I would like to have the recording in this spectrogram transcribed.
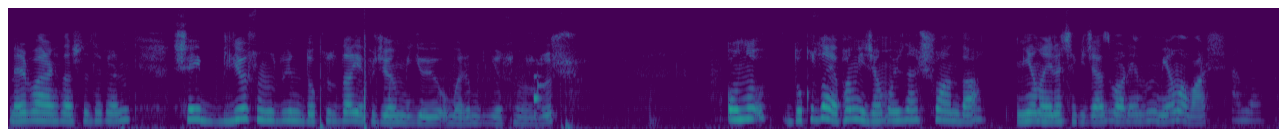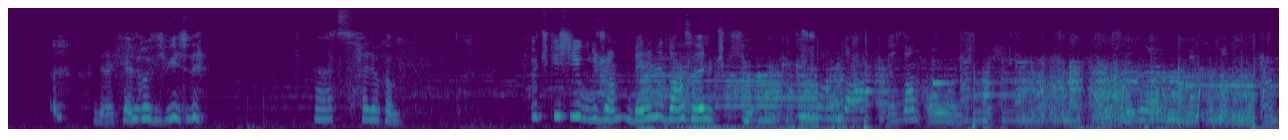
Merhaba arkadaşlar tekrar. Şey biliyorsunuz bugün 9'da yapacağım videoyu umarım biliyorsunuzdur. Onu 9'da yapamayacağım. O yüzden şu anda Miyana ile çekeceğiz. Bu arada yanımda Miyana var. Allah. Direkt hello deyip geçti. Evet hadi bakalım. 3 kişiyi bulacağım. Benimle dans eden 3 kişi. Şu anda yazan olmamıştır. Yazan mu bakamadım bakalım.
